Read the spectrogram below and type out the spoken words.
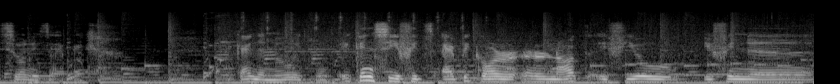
this one is epic. I kinda know it you can see if it's epic or, or not. If you if in uh,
